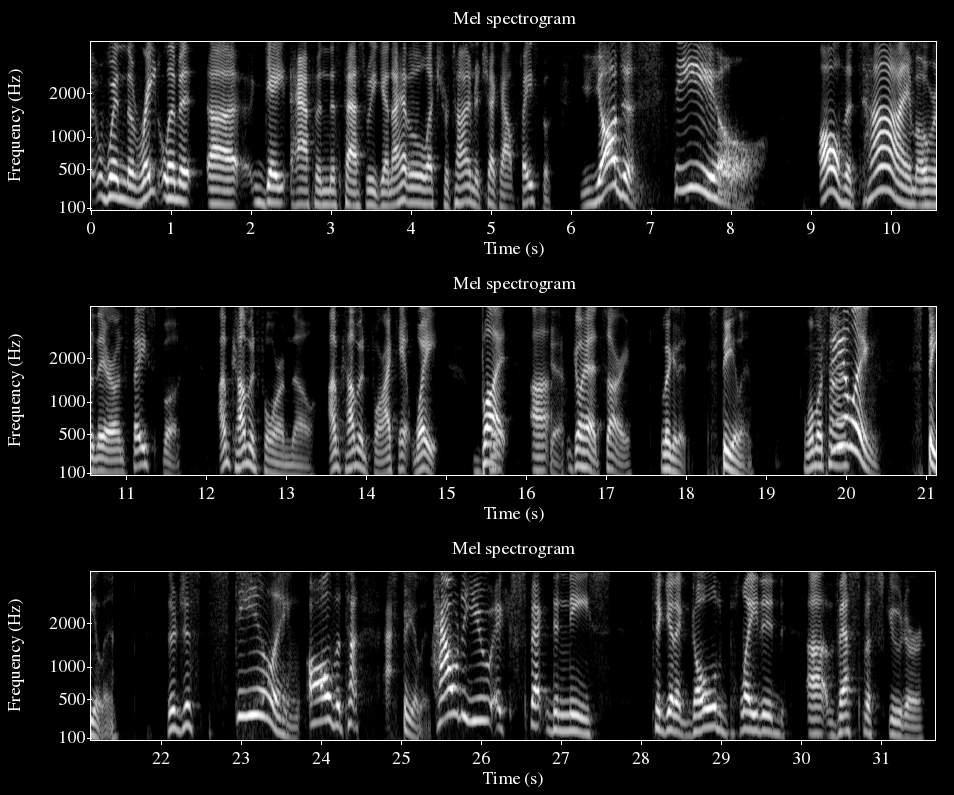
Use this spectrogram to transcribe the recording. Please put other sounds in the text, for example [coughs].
when the rate limit uh, gate happened this past weekend, I had a little extra time to check out Facebook. Y'all just steal all the time over there on Facebook. I'm coming for him though. I'm coming for him. I can't wait. But uh, yeah. go ahead. Sorry. Look at it. Stealing. One more stealing. time. Stealing. Stealing. They're just stealing all the time. Stealing. How do you expect Denise to get a gold plated uh, Vespa scooter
